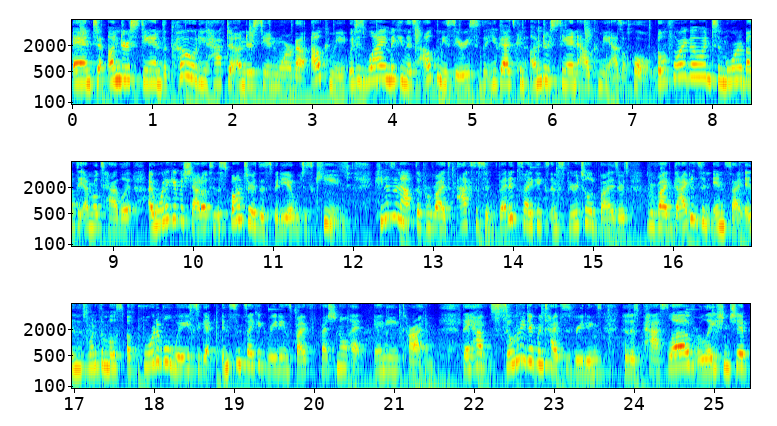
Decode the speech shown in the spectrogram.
And to understand the code, you have to understand more about alchemy, which is why I'm making this alchemy series so that you guys can understand alchemy as a whole. But before I go into more about the Emerald Tablet, I want to give a shout out to the sponsor of this video, which is Keen. Keen is an app that provides access to vetted psychics and spiritual advisors who provide guidance and insight, and it's one of the most affordable ways to get instant psychic readings by a professional at any time. They have so many different types of readings, such as past love, relationship,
